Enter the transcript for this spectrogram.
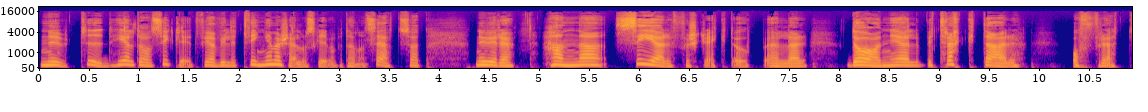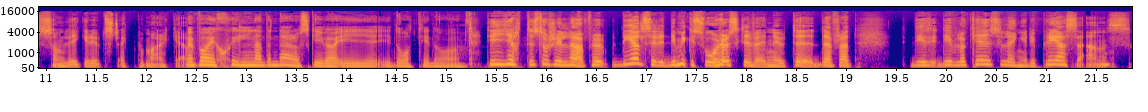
nutid helt avsiktligt, för jag ville tvinga mig själv att skriva på ett annat sätt. Så att nu är det Hanna ser förskräckt upp eller Daniel betraktar offret som ligger utsträckt på marken. Men vad är skillnaden där att skriva i, i dåtid? Och... Det är jättestor skillnad. För dels är det, det är mycket svårare att skriva i nutid, därför att det, det är väl okej så länge det är presens.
